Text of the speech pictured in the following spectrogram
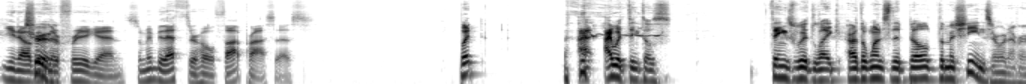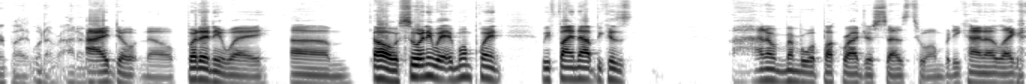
you know, True. then they're free again. So maybe that's their whole thought process. But I, I would think those things would like are the ones that build the machines or whatever. But whatever, I don't know. I don't know, but anyway, um, oh, so anyway, at one point we find out because I don't remember what Buck Rogers says to him, but he kind of like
